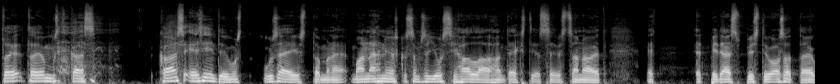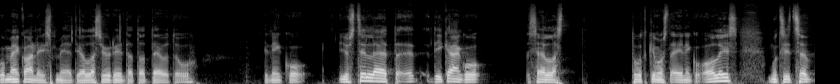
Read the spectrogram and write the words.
toi, toi on musta kans, kans esiintyy musta usein just tommonen, mä oon nähnyt joskus semmoisen Jussi halla teksti, jossa just sanoo, että, että että pitäisi pystyä osoittamaan joku mekanismi, että jolla syrjintä toteutuu. Ja niin kuin, just silleen, että, että ikään kuin sellaista tutkimusta ei niin kuin olisi, mutta sitten se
